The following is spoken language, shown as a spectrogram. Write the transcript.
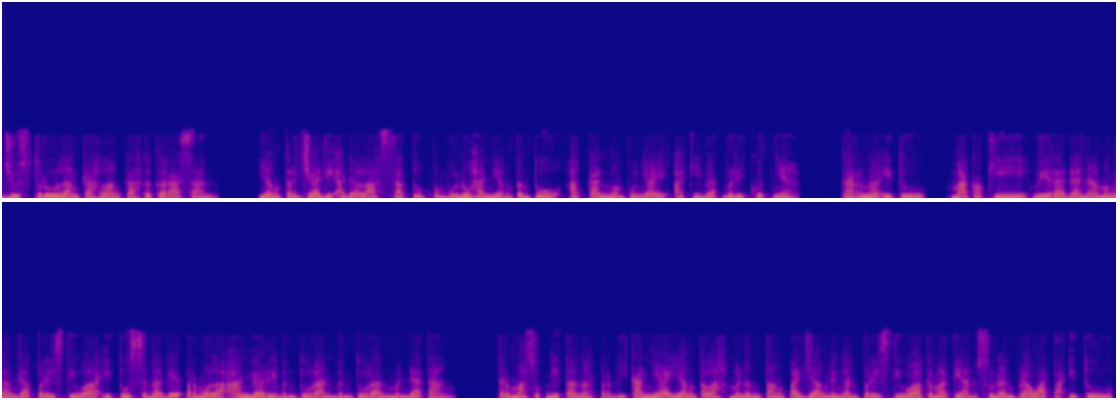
Justru langkah-langkah kekerasan. Yang terjadi adalah satu pembunuhan yang tentu akan mempunyai akibat berikutnya. Karena itu, maka Ki Wiradana menganggap peristiwa itu sebagai permulaan dari benturan-benturan mendatang. Termasuk di tanah perdikannya yang telah menentang Pajang dengan peristiwa kematian Sunan Prawata itu,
